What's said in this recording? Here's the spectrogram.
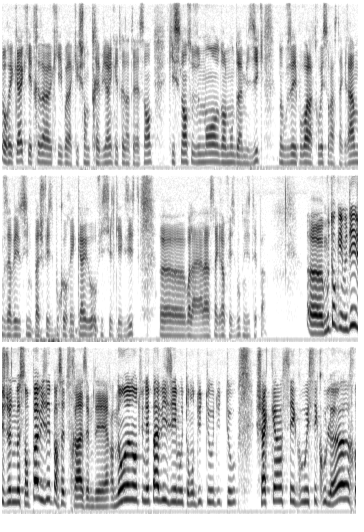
Oreka, qui est très, euh, qui voilà, qui chante très bien, qui est très intéressante, qui se lance dans le monde de la musique. Donc vous allez pouvoir la retrouver sur Instagram. Vous avez aussi une page Facebook Oreka officielle qui existe. Euh, voilà, à l'Instagram, Facebook, n'hésitez pas. Euh, Mouton qui me dit Je ne me sens pas visé par cette phrase, MDR. Non, non, non, tu n'es pas visé, Mouton, du tout, du tout. Chacun ses goûts et ses couleurs.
